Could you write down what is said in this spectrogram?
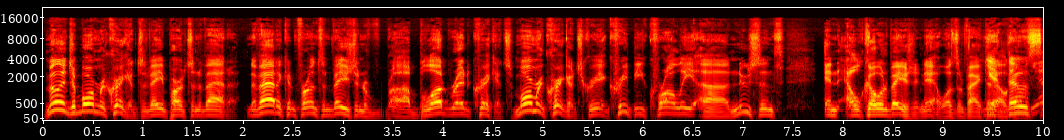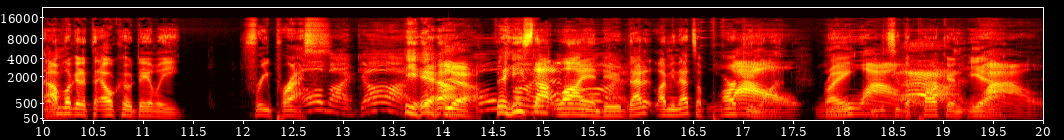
millions of Mormon crickets invade parts of Nevada. Nevada confronts invasion of uh, blood red crickets. Mormon crickets create creepy, crawly uh, nuisance in Elko invasion. Yeah, it was in fact in Yeah, Elko. those. I'm looking at the Elko Daily Free Press. Oh my God. Yeah, Yeah. Oh he's my not lying, God. dude. That I mean, that's a parking Wow. lot, right? Wow. You can see the parking. Yeah, Wow.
